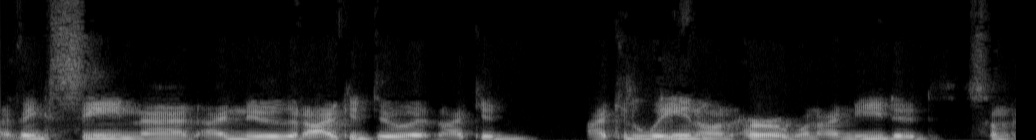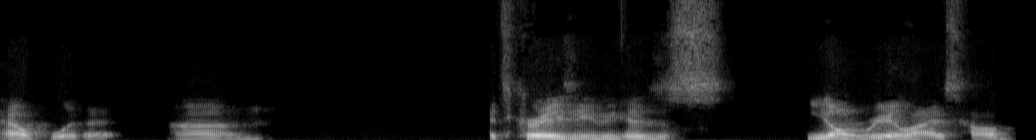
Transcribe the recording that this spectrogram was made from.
I think seeing that, I knew that I could do it and I could, I could lean on her when I needed some help with it. Um, it's crazy because you don't realize how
